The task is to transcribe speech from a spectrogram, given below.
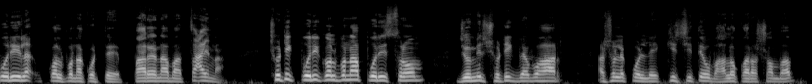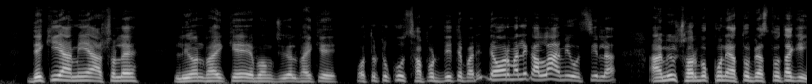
পরিকল্পনা করতে পারে না বা চায় না। সঠিক পরিকল্পনা, পরিশ্রম, জমির সঠিক ব্যবহার আসলে করলে কৃষিতেও ভালো করা সম্ভব। দেখি আমি আসলে লিওন ভাইকে এবং জুয়েল ভাইকে কতটুকু সাপোর্ট দিতে পারি? দেওয়ার মালিক আল্লাহ, আমি ওসিলা। আমিও সর্বক্ষণ এত ব্যস্ত থাকি।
